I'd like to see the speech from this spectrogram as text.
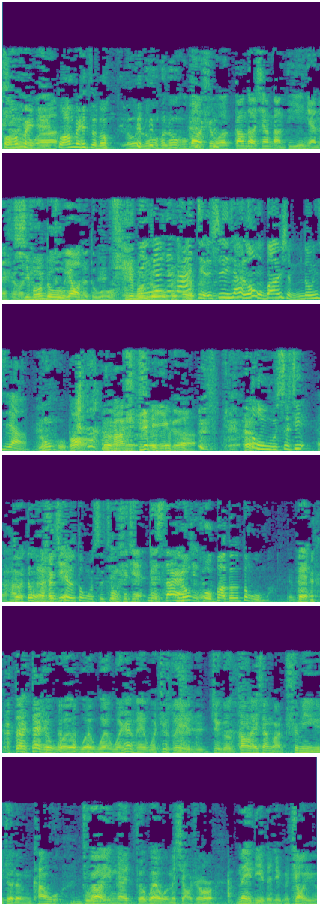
广美我广美子龙？龙龙虎龙虎豹是我刚到香港第一年的时候启蒙读物主要的读物。你启蒙读应该跟大家解释一下龙虎豹是什么东西啊？龙虎豹它是 这一个动物世界，对动物世界 就是动物世界，动物世界对当然龙这个虎豹都是动物嘛，对不对，但但是我我我我认为，我之所以这个刚来香港痴迷于这等刊物，主要应该责怪我们小时候内地的这个教育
